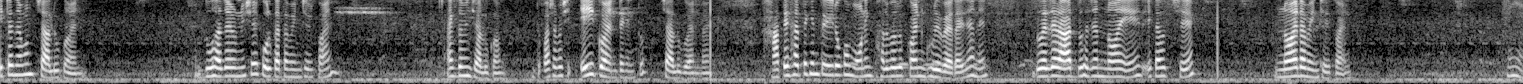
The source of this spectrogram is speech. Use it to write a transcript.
এটা যেমন চালু কয়েন দু হাজার উনিশের কলকাতা মিন্টের কয়েন একদমই চালু কয়েন কিন্তু পাশাপাশি এই কয়েনটা কিন্তু চালু কয়েন নয়। হাতে হাতে কিন্তু এইরকম অনেক ভালো ভালো কয়েন ঘুরে বেড়ায়, জানেন? দু হাজার আট, দু হাজার নয়ের এটা হচ্ছে নয়ডা মিন্টের কয়েন হুম।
